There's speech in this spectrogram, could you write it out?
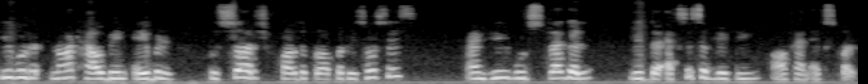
he would not have been able to search for the proper resources and he would struggle with the accessibility of an expert.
